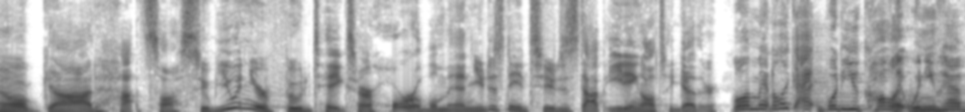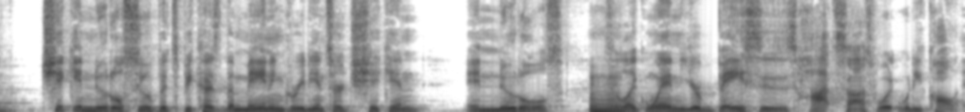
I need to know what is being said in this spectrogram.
Oh God, hot sauce soup! You and your food takes are horrible, man. You just need to just stop eating altogether. Well, man, like, I, what do you call it when you have chicken noodle soup? It's because the main ingredients are chicken and noodles. Mm-hmm. So, like, when your base is hot sauce, what what do you call it?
